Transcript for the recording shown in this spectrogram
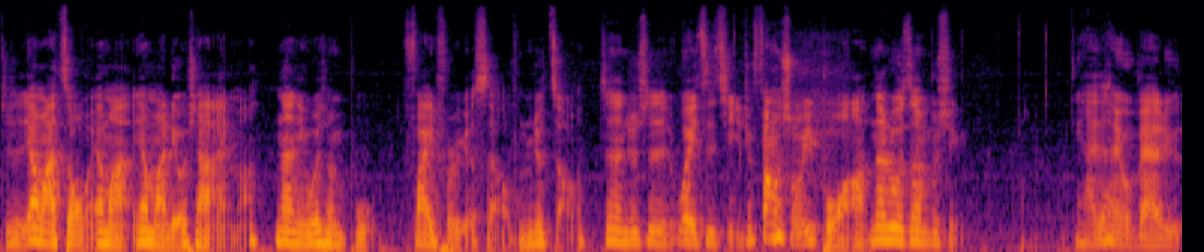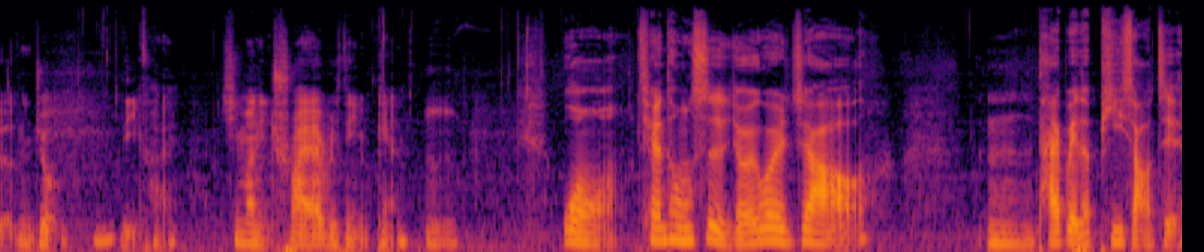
就是要么走，要么要么留下来嘛。那你为什么不 fight for yourself？你就找，真的就是为自己就放手一搏啊。那如果真的不行，你还是很有 value 的，你就离开，起码你 try everything you can。嗯我前同事有一位叫嗯台北的 P 小姐，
